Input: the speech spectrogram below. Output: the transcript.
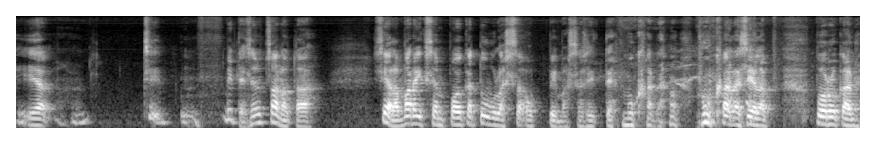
ja miten se nyt sanotaan, siellä variksen poika tuulessa oppimassa sitten mukana, mukana siellä porukan.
